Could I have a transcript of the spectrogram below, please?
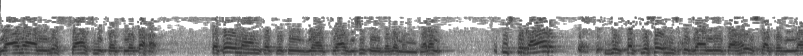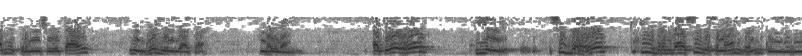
यावा निजस्मी तत्वतः। तथो नाम तत्व तो ज्ञातवा कदम तदमंतरम इस प्रकार जो तत्व से मुझको जान लेता है, उसका फिर लीला में प्रवेश होता है, वो घुल मिल जाता है, भगवान अतएव ये सिद्ध है कि इन ब्रजवासियों के समान धर्म कोई नहीं।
